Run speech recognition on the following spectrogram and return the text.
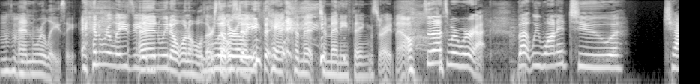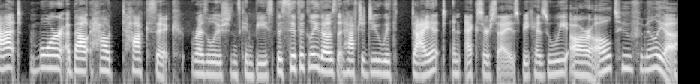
mm-hmm. and we're lazy. and we're lazy And we don't want to hold ourselves to literally can't commit to many things right now. so that's where we're at. But we wanted to chat more about how toxic resolutions can be, specifically those that have to do with diet and exercise, because we are all too familiar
